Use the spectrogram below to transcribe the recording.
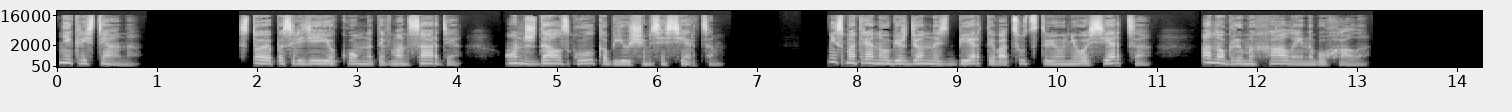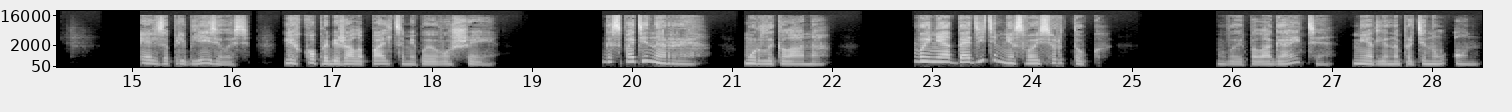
ни крестьяна. Стоя посреди ее комнаты в мансарде, он ждал с гулко бьющимся сердцем. Несмотря на убежденность Берты в отсутствии у него сердца, оно громыхало и набухало. Эльза приблизилась, легко пробежала пальцами по его шее. «Господин Эрре», — мурлыкала она, — «вы не отдадите мне свой сюртук?» «Вы полагаете?» — медленно протянул он.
